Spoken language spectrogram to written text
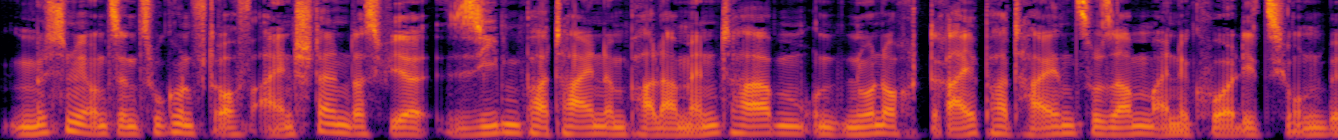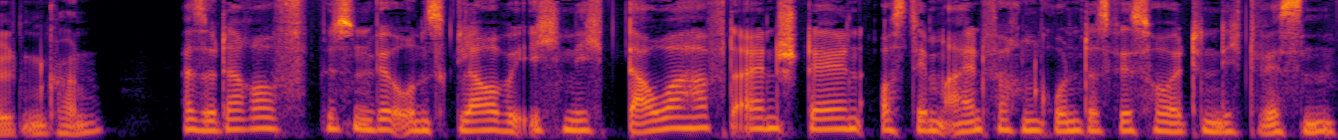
Müssen wir uns in Zukunft darauf einstellen, dass wir sieben Parteien im Parlament haben und nur noch drei Parteien zusammen eine Koalition bilden können? Also darauf müssen wir uns, glaube ich, nicht dauerhaft einstellen, aus dem einfachen Grund, dass wir es heute nicht wissen.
